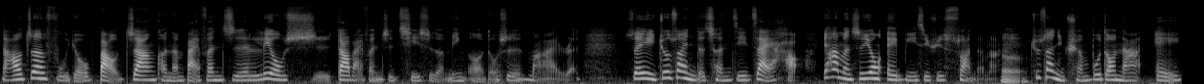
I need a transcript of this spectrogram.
然后政府有保障，可能百分之六十到百分之七十的名额都是马来人。所以就算你的成绩再好，因为他们是用 A、B、C 去算的嘛，嗯，就算你全部都拿 A，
